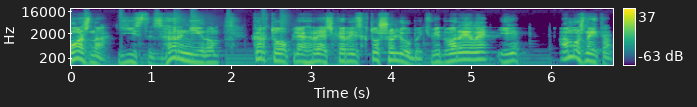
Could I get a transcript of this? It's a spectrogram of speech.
Можна їсти з гарніром, картопля, гречка, рис, хто що любить. Відварили і. А можна і так.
